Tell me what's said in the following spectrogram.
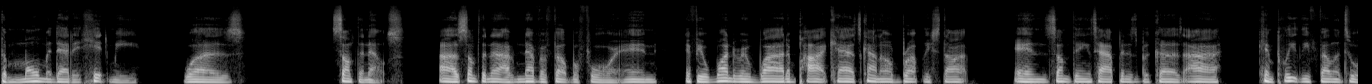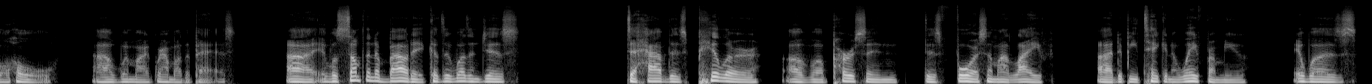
the moment that it hit me was something else, uh, something that I've never felt before. And if you're wondering why the podcast kind of abruptly stopped and some things happened, is because I completely fell into a hole uh, when my grandmother passed. Uh, it was something about it because it wasn't just to have this pillar of a person, this force in my life uh, to be taken away from you. It was,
